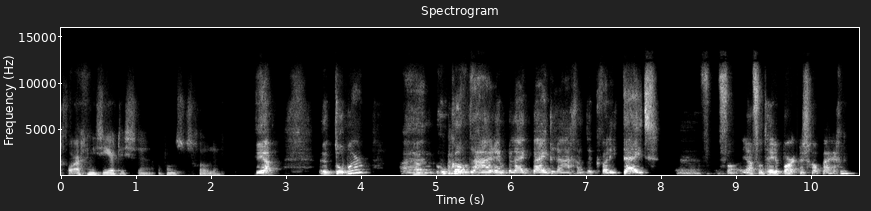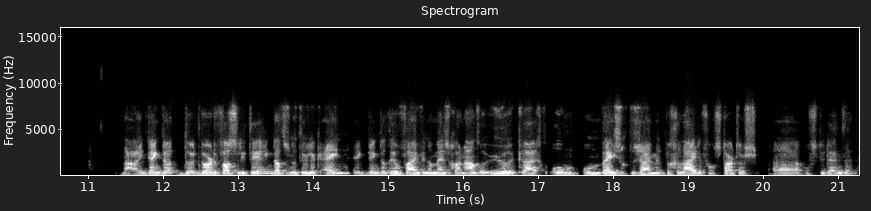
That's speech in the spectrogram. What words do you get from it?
georganiseerd is op onze scholen. Ja, Tommer, ja. hoe kan de HRM-beleid bijdragen aan de kwaliteit van, ja, van het hele partnerschap eigenlijk? Nou, ik denk dat door, de facilitering, dat is natuurlijk één. Ik denk dat het heel fijn vind dat mensen gewoon een aantal uren krijgen om, om bezig te zijn met begeleiden van starters of studenten.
